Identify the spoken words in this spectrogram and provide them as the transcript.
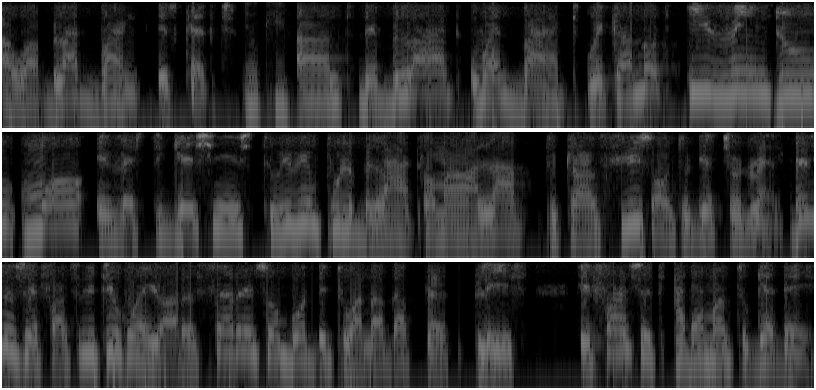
our blood bank is kept. Okay. And the blood went bad. We cannot even do more investigations to even pull blood from our lab to transfuse onto these children. This is a facility when you are referring somebody to another place, he finds it adamant to get there.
